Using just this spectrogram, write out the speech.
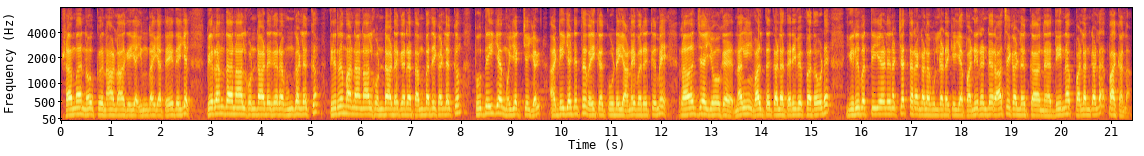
சம நோக்கு நாளாகிய இன்றைய தேதியில் பிறந்த நாள் கொண்டாடுகிற உங்களுக்கும் திருமண நாள் கொண்டாடுகிற தம்பதிகளுக்கும் புதிய முயற்சிகள் அடியெடுத்து வைக்கக்கூடிய அனைவருக்குமே ராஜயோக நல் வாழ்த்துக்களை தெரிவிப்பதோடு இருபத்தி ஏழு நட்சத்திரங்களை உள்ளடக்கிய பனிரெண்டு ராசிகளுக்கான தின பலன்களை பார்க்கலாம்.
